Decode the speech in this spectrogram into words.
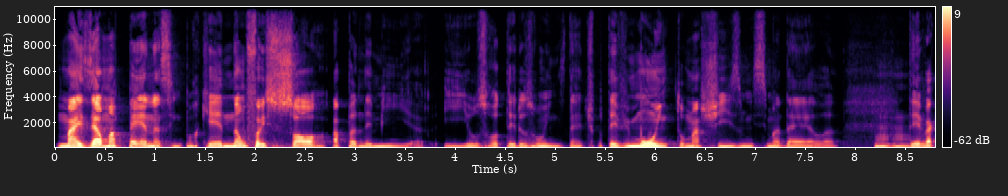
mas é uma pena, assim, porque não foi só a pandemia e os roteiros ruins, né? Tipo, teve muito machismo em cima dela. Teve a,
